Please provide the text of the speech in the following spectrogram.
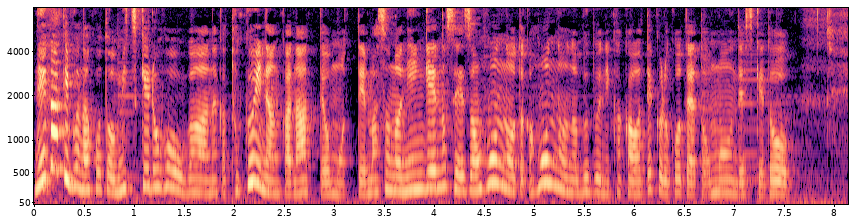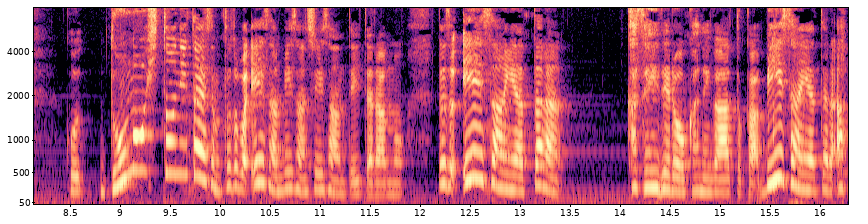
ネガティブなことを見つける方がなんか得意なんかなって思って、まあ、その人間の生存本能とか本能の部分に関わってくることやと思うんですけどこうどの人に対しても例えば A さん B さん C さんって言ったらもうだと A さんやったら稼いでるお金がとか B さんやったらあ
